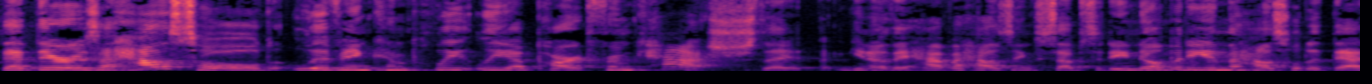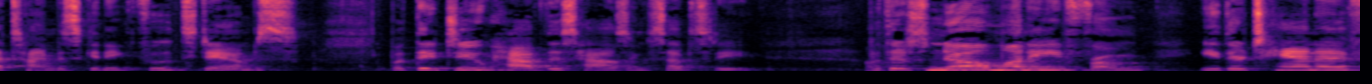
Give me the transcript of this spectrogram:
that there is a household living completely apart from cash. That you know they have a housing subsidy. Nobody in the household at that time is getting food stamps, but they do have this housing subsidy. But there's no money from either TANF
